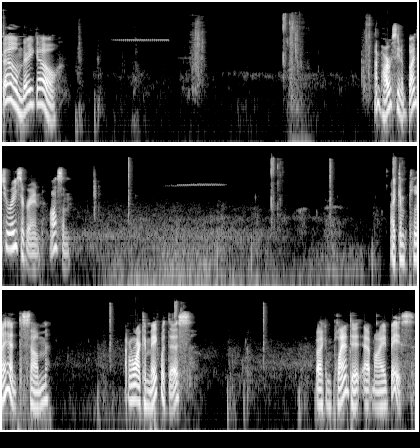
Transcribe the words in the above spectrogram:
Boom, there you go. I'm harvesting a bunch of razor grain. Awesome. I can plant some. I don't know what I can make with this. I can plant it at my base.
